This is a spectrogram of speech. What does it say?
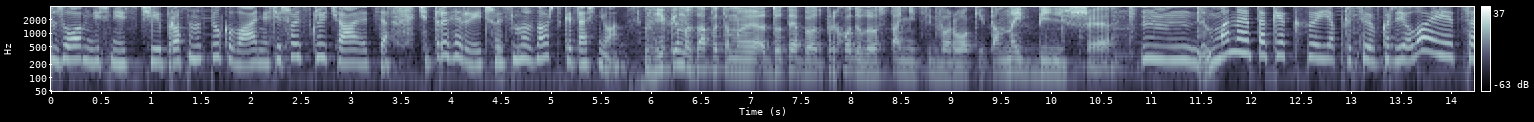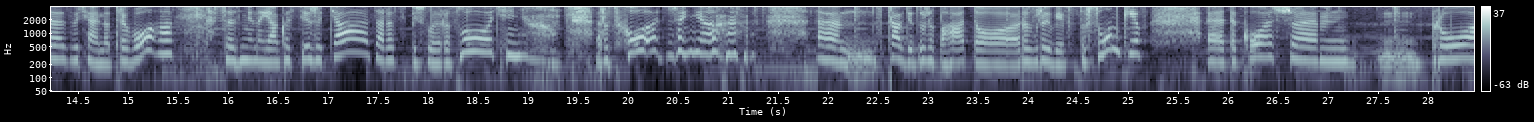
зовнішність, чи просто на спілкування, чи щось включається, чи тригерить щось. Ну знову ж таки теж нюанс. З якими запитами до тебе от приходили останні ці два роки? Там найбільше. У мене, так як я працюю в кардіології, це звичайно тривога, це зміна якості життя. Зараз пішли розлучення, розходження. Е, Справді дуже багато розривів стосунків. Е, Також ем, про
